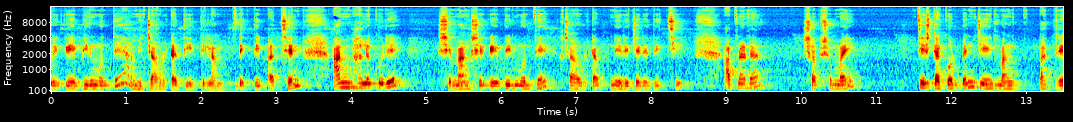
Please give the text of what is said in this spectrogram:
ওই গ্রেভির মধ্যে আমি চাউলটা দিয়ে দিলাম। দেখতেই পাচ্ছেন, আমি ভালো করে সে মাংসের গ্রেভির মধ্যে চাউলটা নেড়ে চেড়ে দিচ্ছি। আপনারা সবসময় চেষ্টা করবেন যে পাত্রে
